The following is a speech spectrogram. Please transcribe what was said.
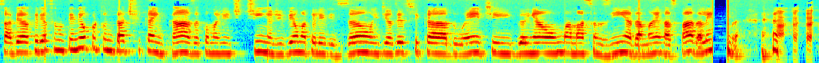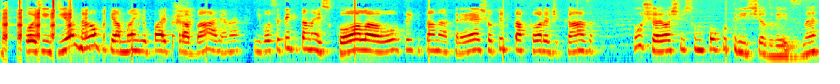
sabe? A criança não tem nem oportunidade de ficar em casa como a gente tinha, de ver uma televisão e de às vezes ficar doente e ganhar uma maçãzinha da mãe raspada, lembra? Hoje em dia não, porque a mãe e o pai trabalham, né? E você tem que estar na escola, ou tem que estar na creche, ou tem que estar fora de casa. Puxa, eu acho isso um pouco triste às vezes, né?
